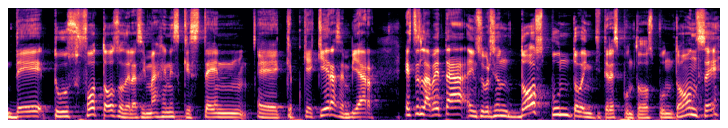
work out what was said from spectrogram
de tus fotos o de las imágenes que estén, eh, que quieras enviar esta es la beta en su versión 2.23.2.11,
